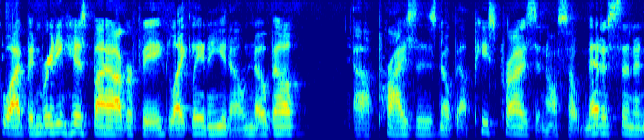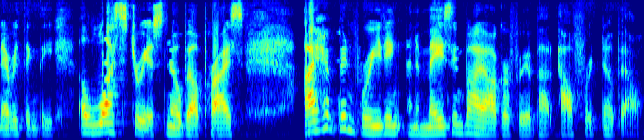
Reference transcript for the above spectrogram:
who I've been reading his biography lately, and you know, Nobel uh, prizes, Nobel Peace Prize, and also medicine and everything, the illustrious Nobel Prize. I have been reading an amazing biography about Alfred Nobel.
